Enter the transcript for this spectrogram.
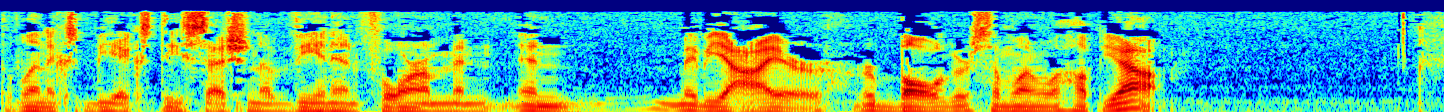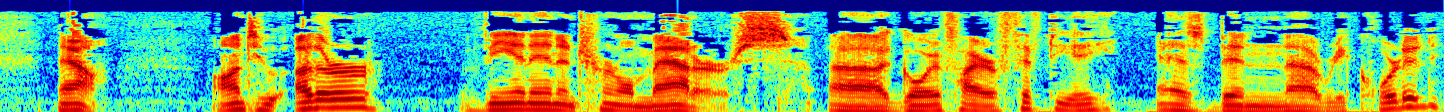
the Linux BSD session of VNN forum, and and maybe I or or Bulg or someone will help you out. Now, on to other VNN internal matters. Uh, GoiFire 50 has been uh, recorded,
